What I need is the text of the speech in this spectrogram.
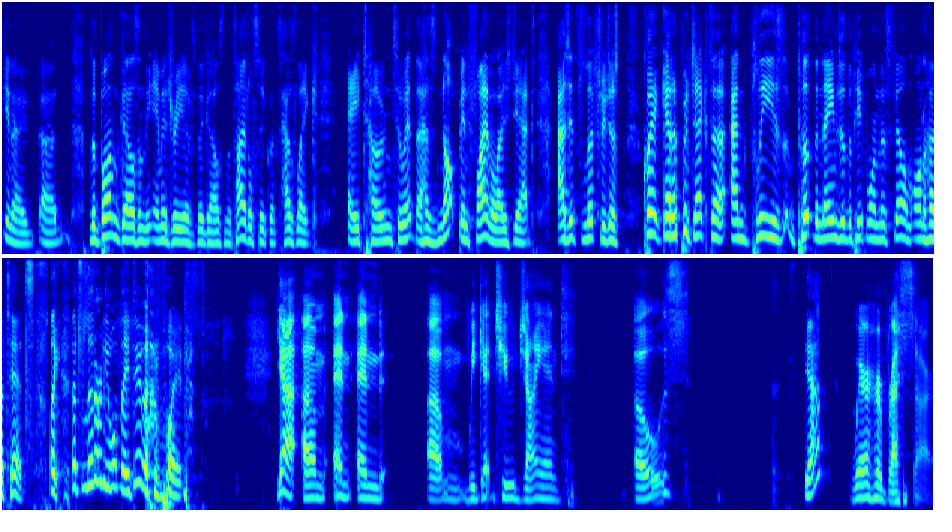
you know, uh, the Bond girls and the imagery of the girls in the title sequence has like a tone to it that has not been finalized yet as it's literally just quick get a projector and please put the names of the people in this film on her tits like that's literally what they do at a point Yeah, um and and um we get two giant O's yeah where her breasts are,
